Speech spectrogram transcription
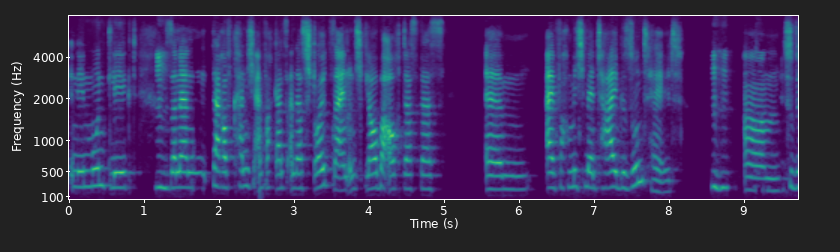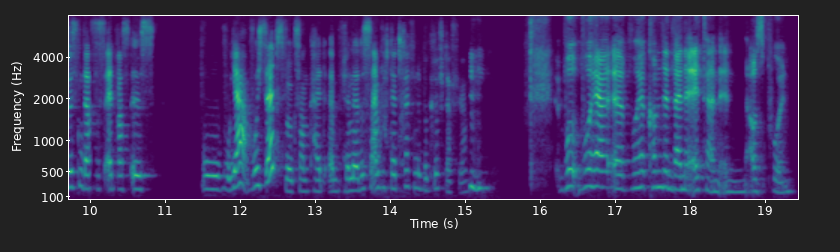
in den Mund legt, mhm. sondern darauf kann ich einfach ganz anders stolz sein. Und ich glaube auch, dass das ähm, einfach mich mental gesund hält, mhm. ähm, zu wissen, dass es etwas ist, wo, wo, ja, wo ich Selbstwirksamkeit empfinde. Das ist einfach der treffende Begriff dafür. Mhm. Wo, woher, äh, woher kommen denn deine Eltern in, aus Polen?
